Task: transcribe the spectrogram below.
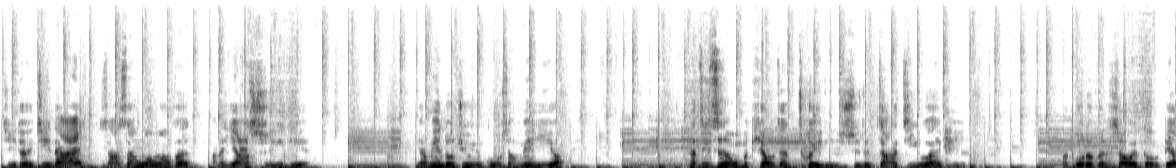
鸡腿进来，撒上旺旺粉，把它压实一点，两面都均匀裹上面衣哦。那这次呢，我们挑战脆淋式的炸鸡外皮，把多的粉稍微抖掉。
